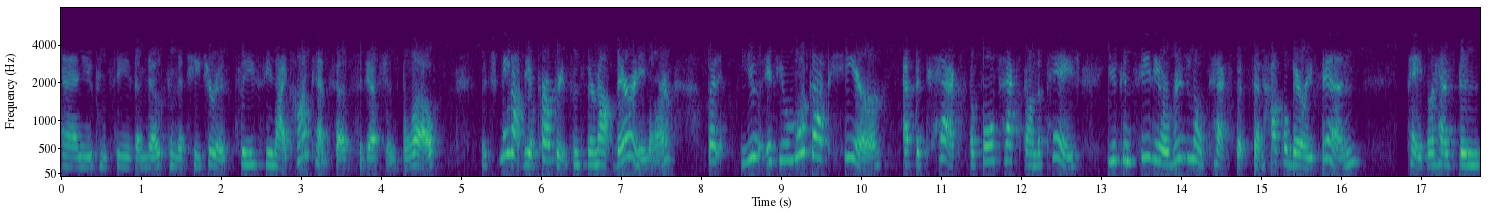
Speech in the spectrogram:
And you can see the note from the teacher is please see my content suggestions below, which may not be appropriate since they're not there anymore. But you, if you look up here at the text, the full text on the page, you can see the original text that said Huckleberry Finn paper has been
